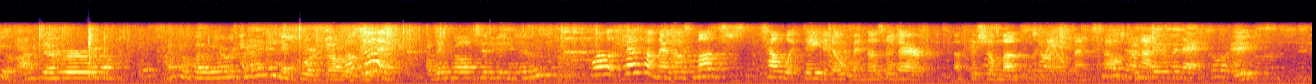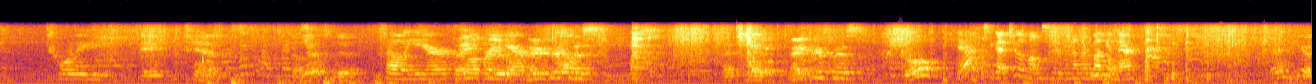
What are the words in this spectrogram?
you. I've never, uh, I don't know if I've ever tried any Port Oh, good. Are they relatively new? Well, it says on there, those mugs tell what date it opened. Those are their official mugs when they open, so they're not. Eight, twenty-eight, ten. No, that's new. So a year, Thank little over a you. year. Merry so- Christmas. That's new. Merry Christmas. Cool. Yeah, so you got two of them, so there's another mug in there. Thank you.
